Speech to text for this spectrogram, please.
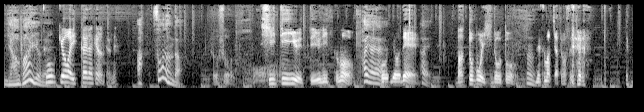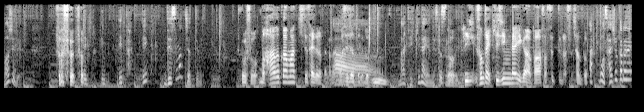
うんやばいよね。東京は1回だけなんだよね。あ、そうなんだ。そうそう。CTU っていうユニットのはいはいはい興。行で、はい。バッドボーイ非道とうん。デスマッチやってますね。え、マジで？そうそうそうえ。、え、え、たえ、デスマッチやってんの？そうそう。まあ、ハードコアマッチってタイトルだったかな。忘れちゃったけど。うん。まあできないよね。さすがにその時は鬼人ライガー VS っていうのはちゃんと。あ、もう最初からね。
